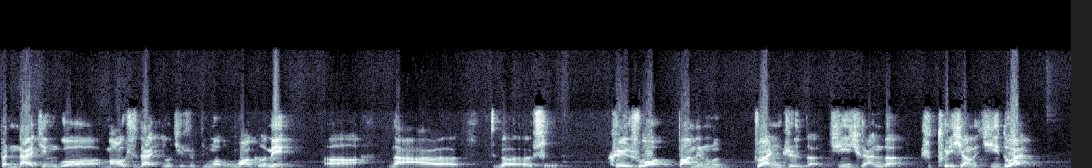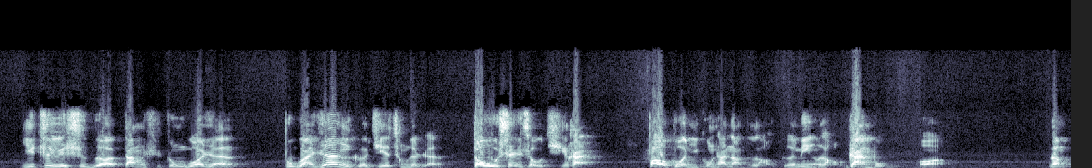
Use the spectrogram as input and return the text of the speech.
本来经过毛时代，尤其是经过文化革命啊，那这个是可以说把那种专制的、集权的，是推向了极端，以至于使得当时中国人，不管任何阶层的人都深受其害，包括你共产党的老革命、老干部啊。那么，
